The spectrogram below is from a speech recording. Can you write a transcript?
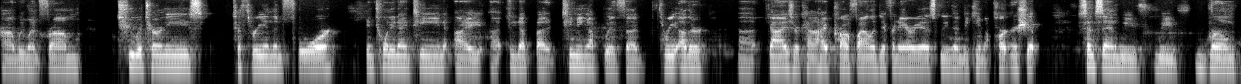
Uh, we went from two attorneys to three and then four. In 2019, I uh, ended up uh, teaming up with uh, three other uh, guys are kind of high profile in different areas. We then became a partnership. Since then, we've we've grown.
